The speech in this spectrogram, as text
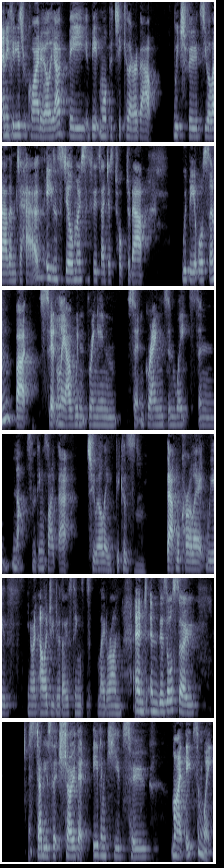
And if it is required earlier, be a bit more particular about which foods you allow them to have. Even still, most of the foods I just talked about would be awesome, but certainly I wouldn't bring in certain grains and wheats and nuts and things like that too early because mm. that will correlate with you know an allergy to those things later on. And and there's also studies that show that even kids who might eat some wheat,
